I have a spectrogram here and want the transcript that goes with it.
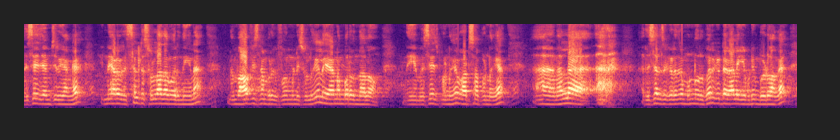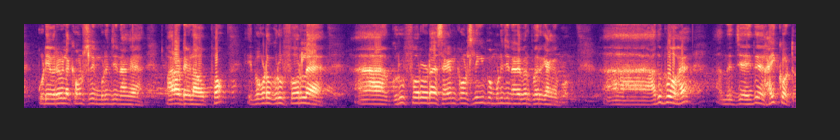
மெசேஜ் அனுப்பிச்சிருக்காங்க. இன்னும் ரிசல்ட்டு சொல்லாதவங்க இருந்தீங்கன்னா நம்ம ஆஃபீஸ் நம்பருக்கு ஃபோன் பண்ணி சொல்லுங்கள் இல்லை என் நம்பர் இருந்தாலும் நீங்கள் மெசேஜ் பண்ணுங்கள் வாட்ஸ்அப் பண்ணுங்கள் நல்ல ரிசல்ட்ஸ் கிட்டத்தட்ட முந்நூறு பேர்கிட்ட வேலைக்கு எப்படியும் போயிடுவாங்க. கூடிய விரைவில் கவுன்சிலிங் முடிஞ்சு நாங்கள் பாராட்டு விழா வைப்போம். இப்போ கூட குரூப் ஃபோரில் குரூப் ஃபோரோட செகண்ட் கவுன்சிலிங் இப்போ முடிஞ்சு நிறைய பேர் போயிருக்காங்க இப்போது அதுபோக அந்த ஜ இது ஹைகோர்ட்.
